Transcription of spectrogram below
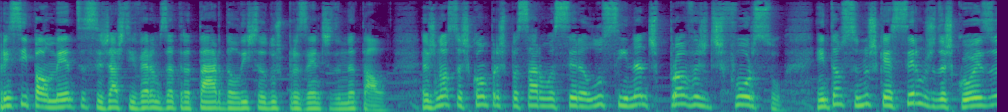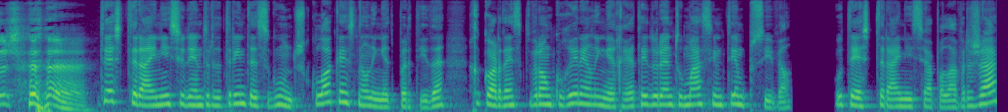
Principalmente se já estivermos a tratar da lista dos presentes de Natal. As nossas compras passaram a ser alucinantes provas de esforço. Então, se nos esquecermos das coisas. o teste terá início dentro de 30 segundos. Coloquem-se na linha de partida. Recordem-se que deverão correr em linha reta e durante o máximo tempo possível. O teste terá início à palavra já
